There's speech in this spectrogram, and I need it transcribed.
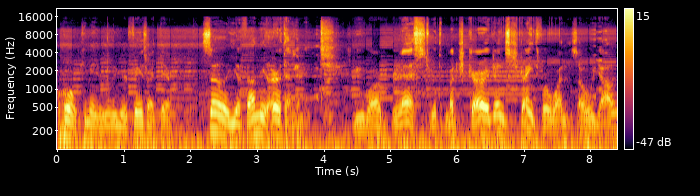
Whoa, he made a really weird face right there. So, you found the Earth Element. You are blessed with much courage and strength for one so young.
